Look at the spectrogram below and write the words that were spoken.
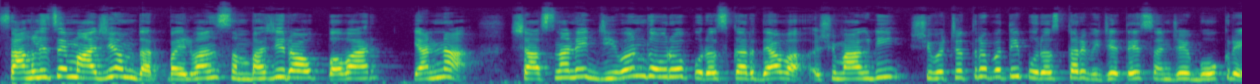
सांगलीचे माजी आमदार पैलवान संभाजीराव पवार यांना शासनाने जीवनगौरव पुरस्कार द्यावा अशी मागणी शिवछत्रपती पुरस्कार विजेते संजय भोकरे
